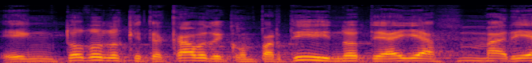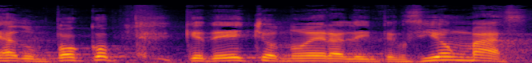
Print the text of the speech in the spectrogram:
en todo lo que te acabo de compartir y no te haya mareado un poco, que de hecho no era la intención más.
